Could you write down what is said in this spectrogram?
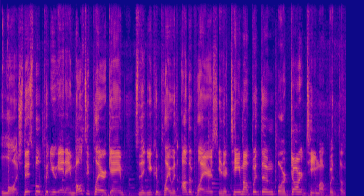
launch. This will put you in a multiplayer game so that you can play with other players, either team up with them or don't team up with them.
